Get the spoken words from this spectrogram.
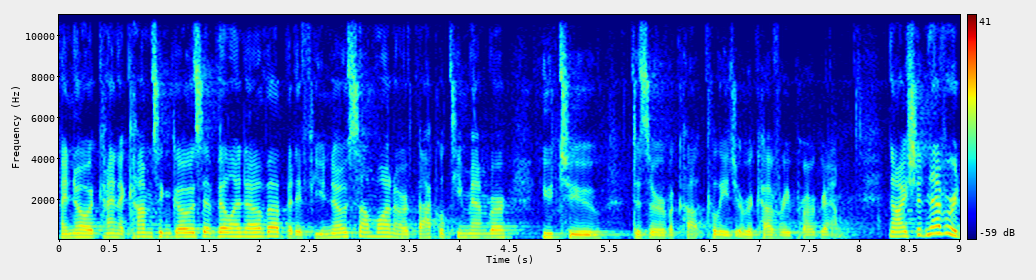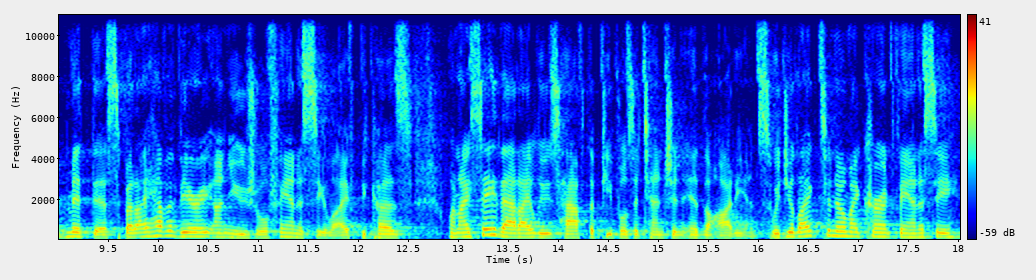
I know it kind of comes and goes at Villanova, but if you know someone or a faculty member, you too deserve a collegiate recovery program. Now, I should never admit this, but I have a very unusual fantasy life because when I say that, I lose half the people's attention in the audience. Would you like to know my current fantasy?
